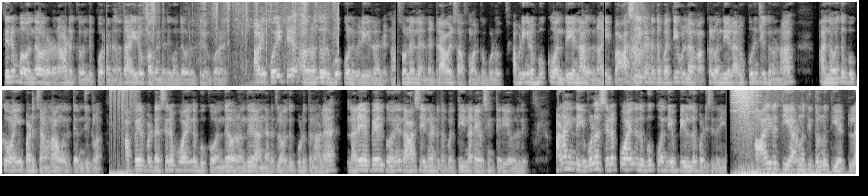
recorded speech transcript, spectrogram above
திரும்ப வந்து அவரோட நாடுக்கு வந்து போறாரு. அதாவது ஐரோப்பா கண்டத்துக்கு வந்து அவர் திரும்பி போறாரு. அப்படி போயிட்டு அவர் வந்து ஒரு புக் ஒன்று வெளியிடுறாரு. நான் சொன்னேன்ல இந்த டிராவல்ஸ் ஆஃப் மார்க்கு போலோ அப்படிங்கிற புக் வந்து என்ன ஆகுதுன்னா இப்ப ஆசிய கண்டத்தை பத்தி உள்ள மக்கள் வந்து எல்லாரும் புரிஞ்சுக்கணும்னா அந்த வந்து புக்கு வாங்கி படிச்சாங்கன்னா அவங்க வந்து தெரிஞ்சுக்கலாம். அப்பேற்பட்ட சிறப்பு வாய்ந்த புக்கு வந்து அவர் வந்து அந்த இடத்துல வந்து கொடுத்தனால நிறைய பேருக்கு வந்து இந்த ஆசிய கண்டத்தை பத்தி நிறைய விஷயம் தெரிய வருது. ஆனா இந்த இவ்வளவு சிறப்பு வாய்ந்த இந்த புக் வந்து எப்படி எழுதப்படுச்சு தெரியும்? ஆயிரத்தி இரநூத்தி தொண்ணூத்தி எட்டுல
